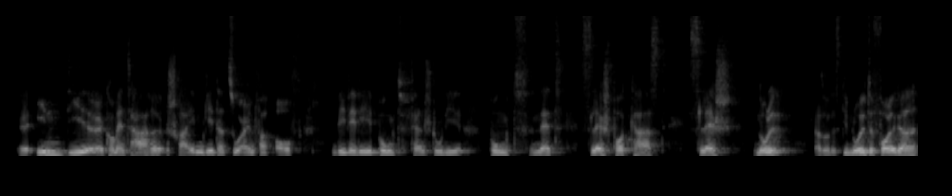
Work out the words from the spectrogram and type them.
in die Kommentare schreiben. Geht dazu einfach auf www.fernstudie.net slash podcast slash null. Also das ist die nullte Folge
